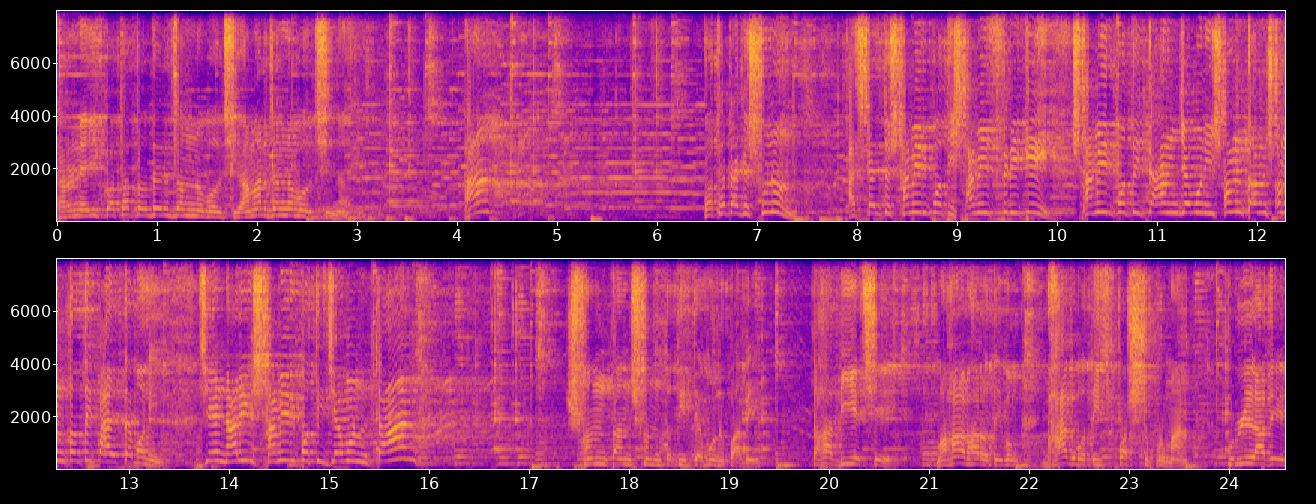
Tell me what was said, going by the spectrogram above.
কারণ এই কথা তোদের জন্য বলছি, আমার জন্য বলছি না। হ্যাঁ? কথাটাকে শুনুন। আজকাল তো স্বামীর প্রতি স্বামী স্ত্রী কি? স্বামীর প্রতি টান যেমনই, সন্তান সন্ততি পায় তেমনই। যে নারীর স্বামীর প্রতি যেমন টান, সন্তান সন্ততি তেমন পাবে। তাহা দিয়েছে মহাভারত এবং ভাগবত স্পষ্ট প্রমাণ। প্রহ্লাদের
